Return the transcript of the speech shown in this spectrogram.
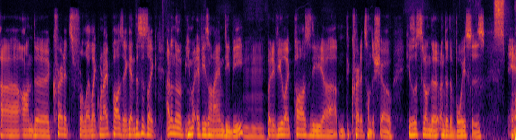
uh, on the credits for like, like when I pause it again. This is like I don't know if, he, if he's on IMDb, Mm-hmm. but if you like pause the uh, the credits on the show, he's listed on the under the voices. And,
